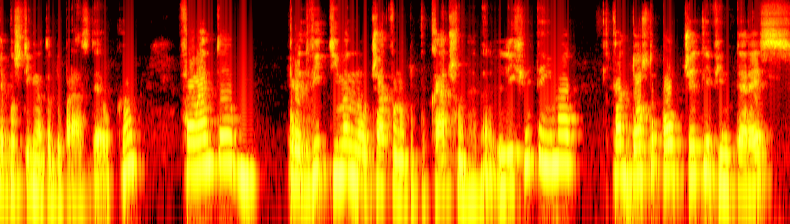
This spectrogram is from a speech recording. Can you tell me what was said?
е постигната добра сделка. В момента, предвид именно очакваното покачване на лихвите, има така доста по-отчетлив интерес,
